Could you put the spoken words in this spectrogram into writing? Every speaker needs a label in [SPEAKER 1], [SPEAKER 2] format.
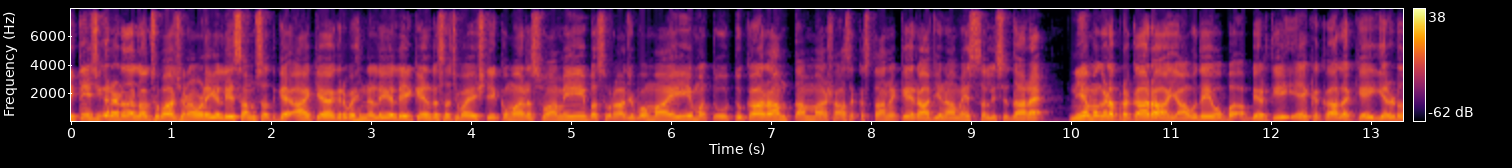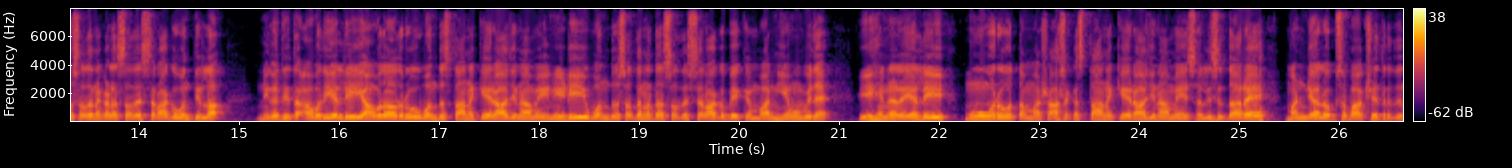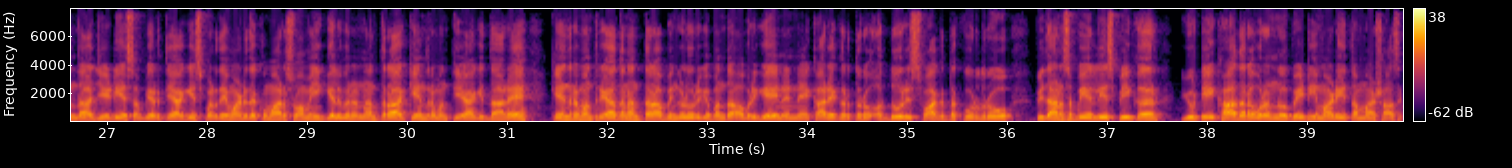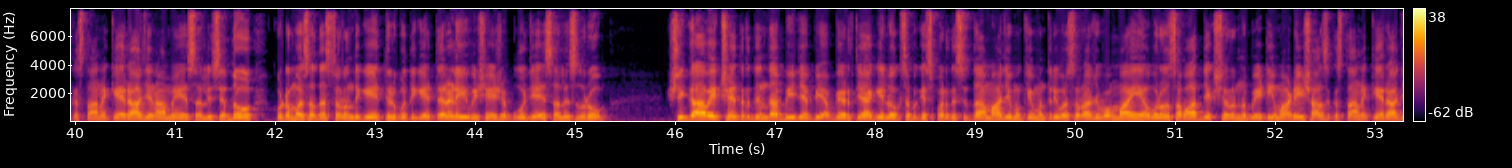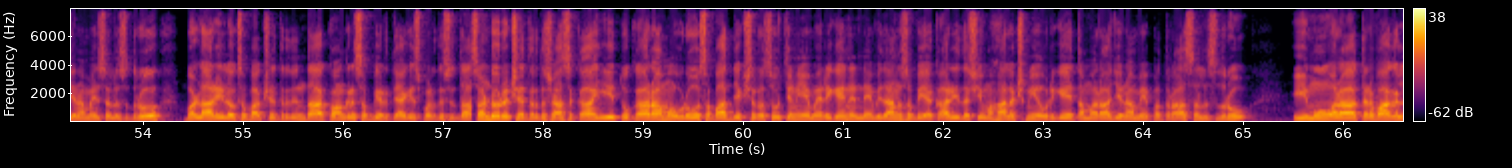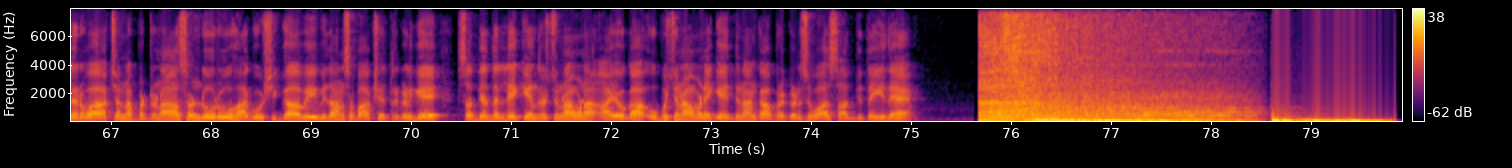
[SPEAKER 1] ಇತ್ತೀಚೆಗೆ ನಡೆದ ಲೋಕಸಭಾ ಚುನಾವಣೆಯಲ್ಲಿ ಸಂಸತ್ಗೆ ಆಯ್ಕೆಯಾಗಿರುವ ಹಿನ್ನೆಲೆಯಲ್ಲಿ ಕೇಂದ್ರ ಸಚಿವ ಎಚ್ ಡಿ ಕುಮಾರಸ್ವಾಮಿ, ಬಸವರಾಜ ಬೊಮ್ಮಾಯಿ ಮತ್ತು ತುಕಾರಾಂ ತಮ್ಮ ಶಾಸಕ ಸ್ಥಾನಕ್ಕೆ ರಾಜೀನಾಮೆ ಸಲ್ಲಿಸಿದ್ದಾರೆ. ನಿಯಮಗಳ ಪ್ರಕಾರ ಯಾವುದೇ ಒಬ್ಬ ಅಭ್ಯರ್ಥಿ ಏಕಕಾಲಕ್ಕೆ ಎರಡು ಸದನಗಳ ಸದಸ್ಯರಾಗುವಂತಿಲ್ಲ. ನಿಗದಿತ ಅವಧಿಯಲ್ಲಿ ಯಾವುದಾದರೂ ಒಂದು ಸ್ಥಾನಕ್ಕೆ ರಾಜೀನಾಮೆ ನೀಡಿ ಒಂದು ಸದನದ ಸದಸ್ಯರಾಗಬೇಕೆಂಬ ನಿಯಮವಿದೆ. ಈ ಹಿನ್ನೆಲೆಯಲ್ಲಿ ಮೂವರು ತಮ್ಮ ಶಾಸಕ ಸ್ಥಾನಕ್ಕೆ ರಾಜೀನಾಮೆ ಸಲ್ಲಿಸಿದ್ದಾರೆ. ಮಂಡ್ಯ ಲೋಕಸಭಾ ಕ್ಷೇತ್ರದಿಂದ ಜೆಡಿಎಸ್ ಅಭ್ಯರ್ಥಿಯಾಗಿ ಸ್ಪರ್ಧೆ ಮಾಡಿದ ಕುಮಾರಸ್ವಾಮಿ ಗೆಲುವಿನ ನಂತರ ಕೇಂದ್ರ ಮಂತ್ರಿಯಾಗಿದ್ದಾರೆ. ಕೇಂದ್ರ ಮಂತ್ರಿಯಾದ ನಂತರ ಬೆಂಗಳೂರಿಗೆ ಬಂದ ಅವರಿಗೆ ನಿನ್ನೆ ಕಾರ್ಯಕರ್ತರು ಅದ್ದೂರಿ ಸ್ವಾಗತ ಕೋರಿದರು. ವಿಧಾನಸಭೆಯಲ್ಲಿ ಸ್ಪೀಕರ್ ಯುಟಿ ಖಾದರ್ ಅವರನ್ನು ಭೇಟಿ ಮಾಡಿ ತಮ್ಮ ಶಾಸಕ ಸ್ಥಾನಕ್ಕೆ ರಾಜೀನಾಮೆ ಸಲ್ಲಿಸಿದ್ದು, ಕುಟುಂಬ ಸದಸ್ಯರೊಂದಿಗೆ ತಿರುಪತಿಗೆ ತೆರಳಿ ವಿಶೇಷ ಪೂಜೆ ಸಲ್ಲಿಸಿದರು. ಶಿಗ್ಗಾವಿ ಕ್ಷೇತ್ರದಿಂದ ಬಿಜೆಪಿ ಅಭ್ಯರ್ಥಿಯಾಗಿ ಲೋಕಸಭೆಗೆ ಸ್ಪರ್ಧಿಸಿದ್ದ ಮಾಜಿ ಮುಖ್ಯಮಂತ್ರಿ ಬಸವರಾಜ ಬೊಮ್ಮಾಯಿ ಅವರು ಸಭಾಧ್ಯಕ್ಷರನ್ನು ಭೇಟಿ ಮಾಡಿ ಶಾಸಕ ಸ್ಥಾನಕ್ಕೆ ರಾಜೀನಾಮೆ ಸಲ್ಲಿಸಿದರು. ಬಳ್ಳಾರಿ ಲೋಕಸಭಾ ಕ್ಷೇತ್ರದಿಂದ ಕಾಂಗ್ರೆಸ್ ಅಭ್ಯರ್ಥಿಯಾಗಿ ಸ್ಪರ್ಧಿಸಿದ್ದ ಸಂಡೂರು ಕ್ಷೇತ್ರದ ಶಾಸಕ ಇ ತುಕಾರಾಮ್ ಅವರು ಸಭಾಧ್ಯಕ್ಷರ ಸೂಚನೆಯ ಮೇರೆಗೆ ನಿನ್ನೆ ವಿಧಾನಸಭೆಯ ಕಾರ್ಯದರ್ಶಿ ಮಹಾಲಕ್ಷ್ಮಿ ಅವರಿಗೆ ತಮ್ಮ ರಾಜೀನಾಮೆ ಪತ್ರ ಸಲ್ಲಿಸಿದರು. ಈ ಮೂವರ ತೆರವಾಗಲಿರುವ ಚನ್ನಪಟ್ಟಣ, ಸಂಡೂರು ಹಾಗೂ ಶಿಗ್ಗಾವಿ ವಿಧಾನಸಭಾ ಕ್ಷೇತ್ರಗಳಿಗೆ ಸದ್ಯದಲ್ಲೇ ಕೇಂದ್ರ ಚುನಾವಣಾ ಆಯೋಗ ಉಪಚುನಾವಣೆಗೆ ದಿನಾಂಕ ಪ್ರಕಟಿಸುವ ಸಾಧ್ಯತೆ ಇದೆ.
